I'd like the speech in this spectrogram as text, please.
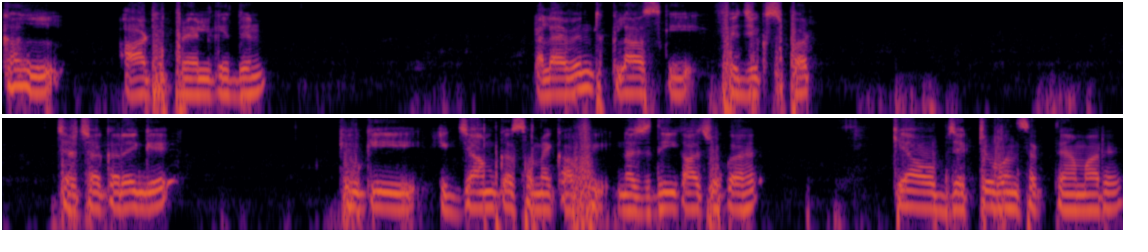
कल आठ अप्रैल के दिन अलेवेंथ क्लास की फिजिक्स पर चर्चा करेंगे, क्योंकि एग्ज़ाम का समय काफ़ी नज़दीक आ चुका है। क्या ऑब्जेक्टिव बन सकते हैं हमारे?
